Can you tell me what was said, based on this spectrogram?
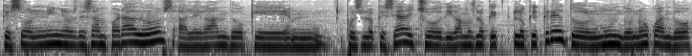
que son niños desamparados, alegando que mm, pues lo que se ha hecho, digamos lo que lo que cree todo el mundo, ¿no? Cuando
